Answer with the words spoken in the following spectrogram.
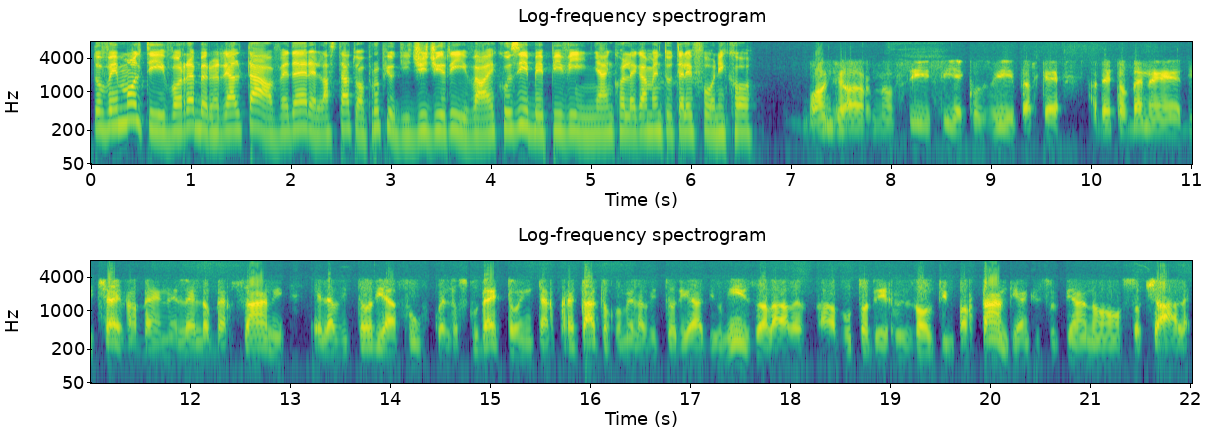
dove molti vorrebbero in realtà vedere la statua proprio di Gigi Riva. E così Beppi Vigna in collegamento telefonico. Buongiorno, sì, sì, è così perché ha detto bene, diceva bene Lello Bersani e la vittoria fu quello scudetto interpretato come la vittoria di un'isola, ha avuto dei risvolti importanti anche sul piano sociale.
